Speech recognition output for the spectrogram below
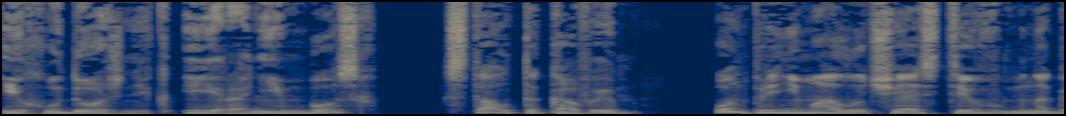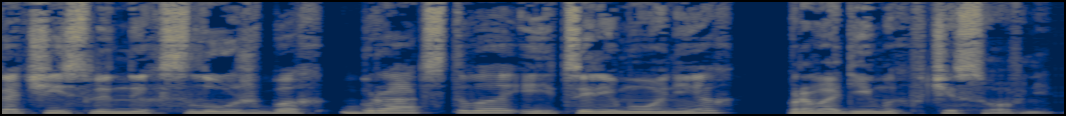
и художник Иероним Босх стал таковым. Он принимал участие в многочисленных службах братства и церемониях, проводимых в часовне.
